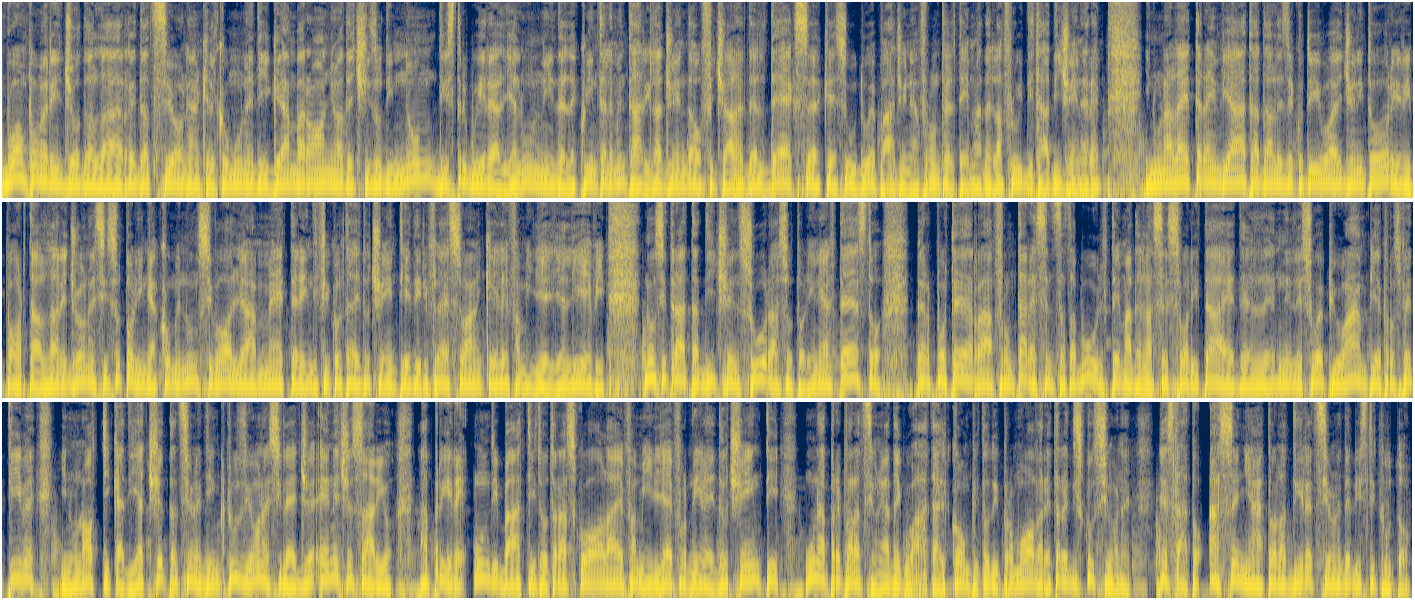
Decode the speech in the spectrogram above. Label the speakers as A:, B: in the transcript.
A: Buon pomeriggio dalla redazione. Anche il comune di Gambarogno ha deciso di non distribuire agli alunni delle quinte elementari l'agenda ufficiale del DEX che su due pagine affronta il tema della fluidità di genere. In una lettera inviata dall'esecutivo ai genitori, riporta la regione si sottolinea come non si voglia mettere in difficoltà i docenti e di riflesso anche le famiglie e gli allievi. Non si tratta di censura, sottolinea il testo, per poter affrontare senza tabù il tema della sessualità e del, nelle sue più ampie prospettive in un'ottica di accettazione accettazione di inclusione si legge è necessario aprire un dibattito tra scuola e famiglia e fornire ai docenti una preparazione adeguata. Il compito di promuovere tale discussione è stato assegnato alla direzione dell'istituto.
